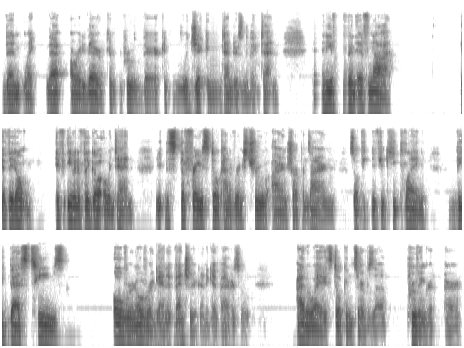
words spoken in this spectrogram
then like that already there can prove they're legit contenders in the Big Ten. And even if not, if they don't, if even if they go 0 and 10, this, the phrase still kind of rings true: iron sharpens iron. So if if you keep playing the best teams over and over again, eventually you're going to get better. So either way, it still can serve as a proving or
